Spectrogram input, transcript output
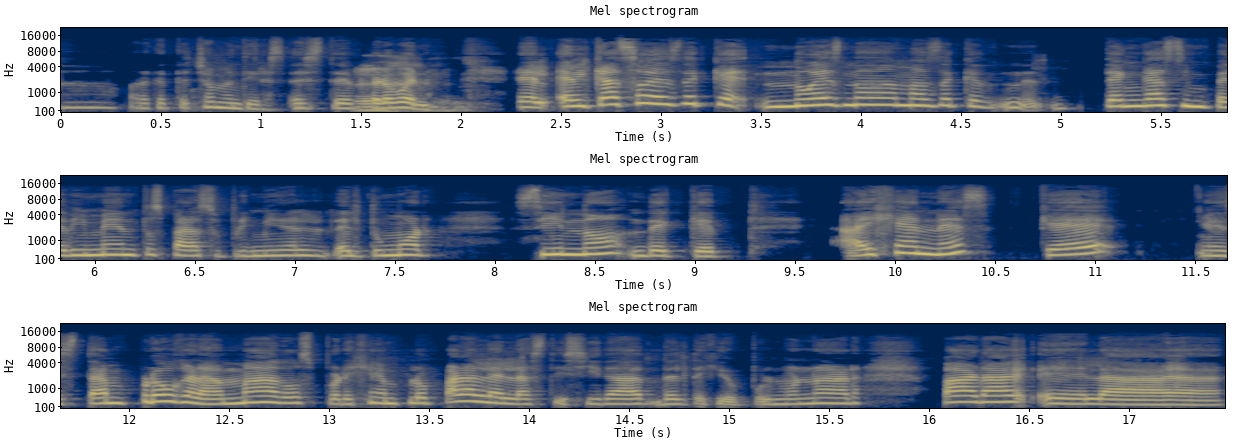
ah, para que te echo mentiras. Este, pero bueno, el, el, caso es de que no es nada más de que tengas impedimentos para suprimir el, el tumor, sino de que hay genes que están programados, por ejemplo, para la elasticidad del tejido pulmonar, para eh, la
